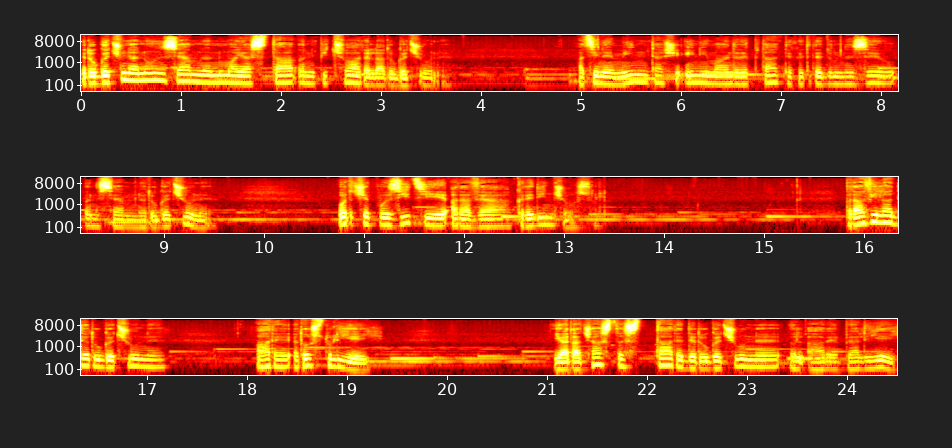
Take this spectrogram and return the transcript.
Rugăciunea nu înseamnă numai a sta în picioare la rugăciune. A ține mintea și inima îndreptate către Dumnezeu înseamnă rugăciune. Orice poziție ar avea credinciosul. Pravila de rugăciune are rostul ei, iar această stare de rugăciune îl are pe al ei.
